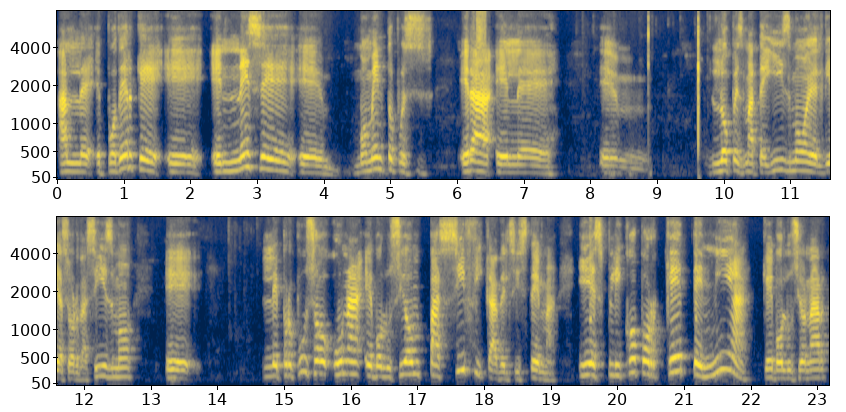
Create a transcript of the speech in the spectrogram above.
al eh, poder que eh, en ese momento pues era el em, López Mateísmo, el Díaz Ordacismo, le propuso una evolución pacífica del sistema y explicó por qué tenía que evolucionar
